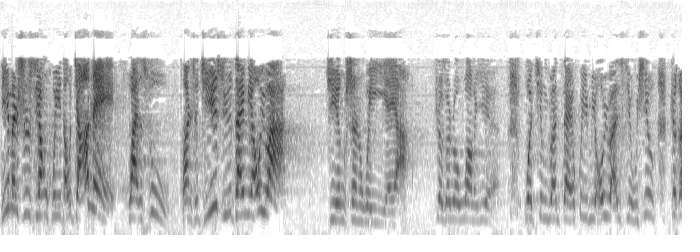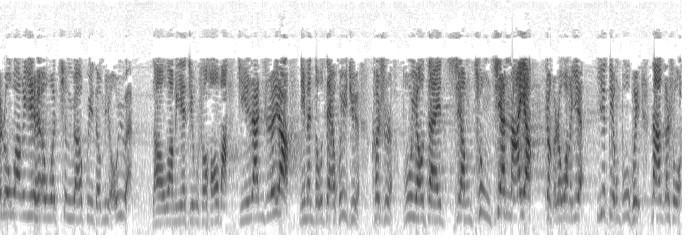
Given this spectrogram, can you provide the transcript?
你们是想回到家内还俗，还是继续在庙院精神为业呀？”这个说王爷，我情愿再回庙院修行。这个说王爷，我情愿回到庙院。老王爷就说：“好吧，既然这样，你们都再回去。可是不要再像从前那样。”这个是王爷一定不会。那个说：“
